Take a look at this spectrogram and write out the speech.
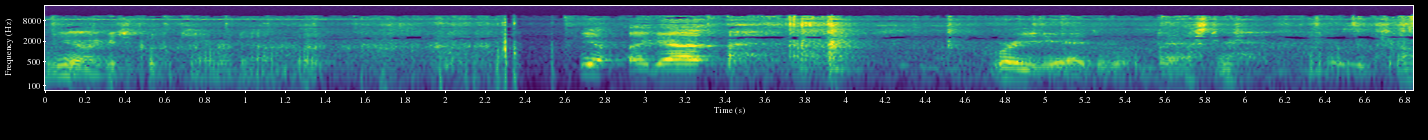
you know, I can just put the camera down. But, yep, I got, where are you at, you little bastard? There we go.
